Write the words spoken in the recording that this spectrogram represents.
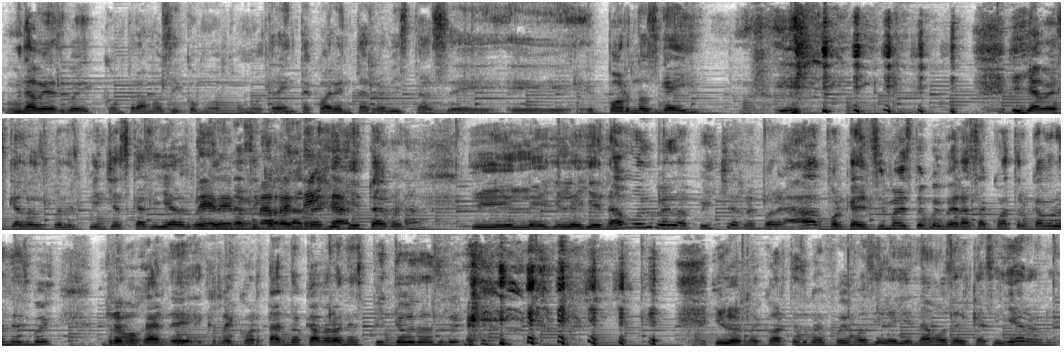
una vez, güey, compramos así como, como 30, 40 revistas eh, pornos gay. Y, y ya ves que los, pues, los pinches casilleros, güey, tienen así como la rendijita, güey. Ajá. Y le, le llenamos, güey, la pinche Ah, porque encima de esto, güey, verás a cuatro cabrones, güey, remojando, eh, recortando cabrones pitudos, güey. y los recortes, güey, fuimos y le llenamos el casillero, güey.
